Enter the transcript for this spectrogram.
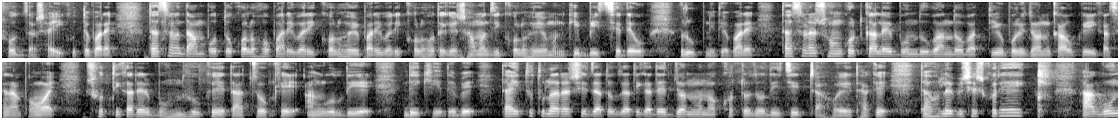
শয্যাশায়ী করতে পারে। তাছাড়া দাম্পত্য কলহ পারিবারিক কলহে পারিবারিক কলহ থেকে সামাজিক কলহে, এমনকি বিচ্ছেদেও রূপ নিতে পারে। তাছাড়া সংকটকালে বন্ধু বান্ধব আত্মীয় পরিজন কাউকেই কাছে না পাওয়ায় সত্যিকারের বন্ধুকে তার চোখে আঙ্গুল দিয়ে দেখিয়ে দেবে। তাই তো তুলা রাশি জাতক জাতিকাদের জন্ম নক্ষত্র যদি চিত্রা হয়ে থাকে, তাহলে বিশেষ করে আগুন,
